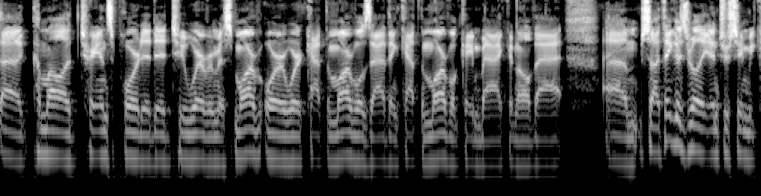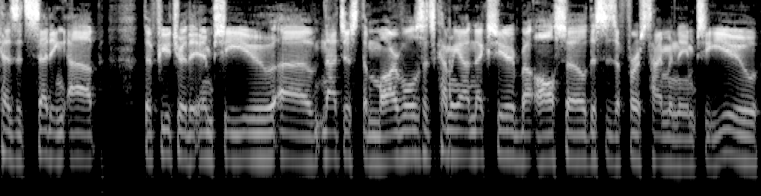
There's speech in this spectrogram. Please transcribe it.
uh, Kamala transported it to wherever Miss Marvel or where Captain Marvel's at, and Captain Marvel came back and all that. Um, so I think it's really interesting because it's setting up the future of the MCU of not just the Marvels that's coming out next year, but also this is the first time in the MCU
